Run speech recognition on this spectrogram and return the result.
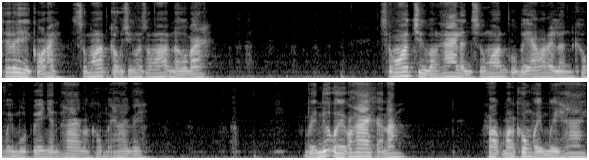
thế đây thì có này số mol cộng chính là số mol N3 số mol trừ bằng hai lần số mol của BH này lần 0,1V nhân 2 bằng 0,2V vậy nước này có hai khả năng hoặc bằng 0,12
